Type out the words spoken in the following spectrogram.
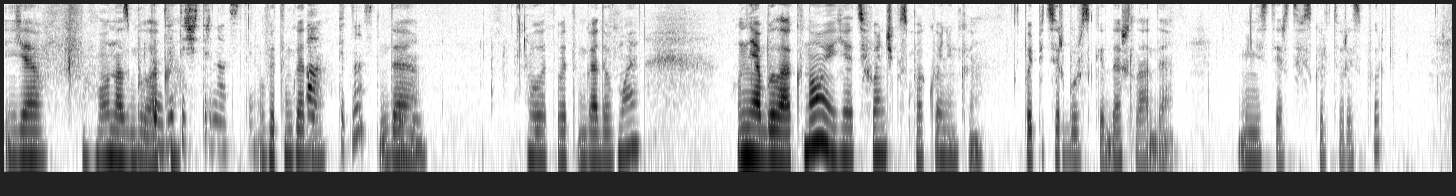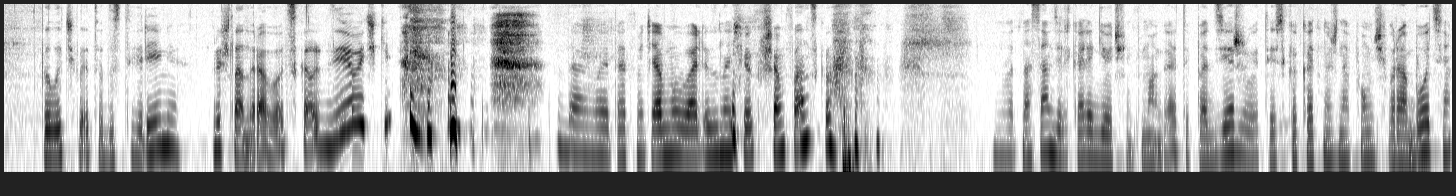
Я, у нас была... Это 2013 В этом году. А, 15 Да. Угу. Вот, в этом году в мае. У меня было окно, и я тихонечко, спокойненько по Петербургской дошла до Министерства физкультуры и спорта. Получила это удостоверение. Пришла на работу, сказала, девочки. Да, мы это отмечали, обмывали значок в шампанском. Вот на самом деле коллеги очень помогают и поддерживают, если какая-то нужна помощь в работе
